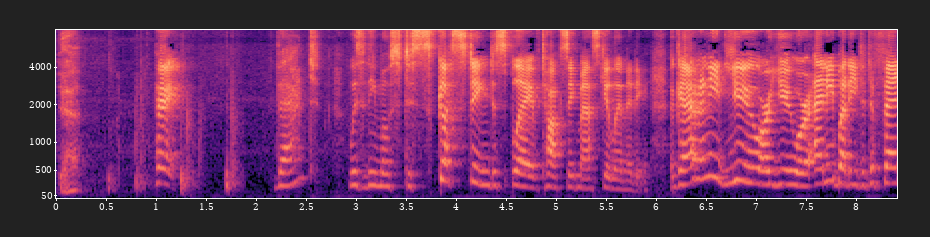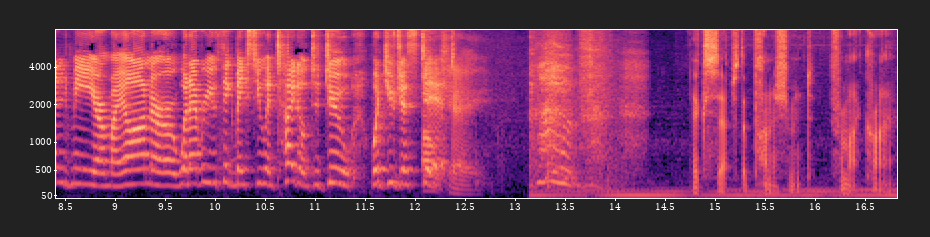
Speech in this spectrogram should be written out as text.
Yeah? Hey, that was the most disgusting display of toxic masculinity. Okay, I don't need you or you or anybody to defend me or my honor or whatever you think makes you entitled to do what you just did. Okay. Love. Accept the punishment for my crime.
